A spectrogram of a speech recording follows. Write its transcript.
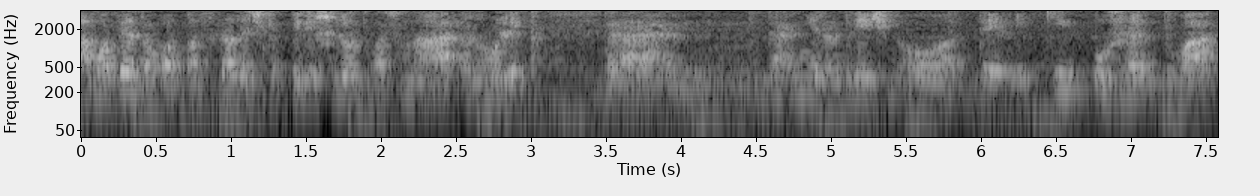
А вот эта вот подсказочка перешлет вас на ролик э, гарнира гречневого делики. Уже два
